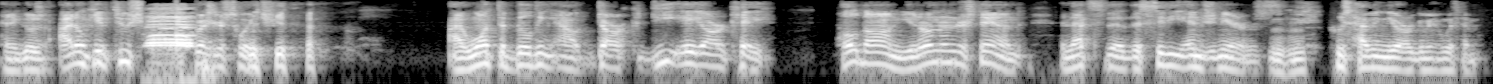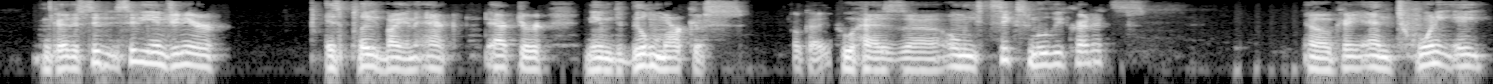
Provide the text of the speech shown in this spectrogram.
And he goes, I don't give two shits about your switch. I want the building out. Dark, D A R K. Hold on, you don't understand. And that's the, the city engineer who's, mm-hmm. who's having the argument with him. Okay, the city, city engineer is played by an act, actor named Bill Marcus. Okay. Who has uh, only six movie credits Okay, and 28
